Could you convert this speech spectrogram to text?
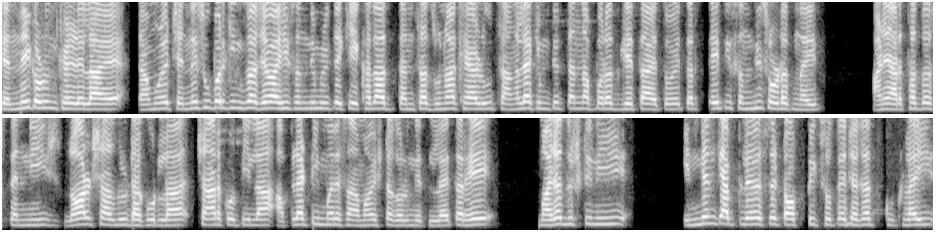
चेन्नईकडून खेळलेला आहे. त्यामुळे चेन्नई सुपर किंग्सला जेव्हा ही संधी मिळते की एखादा त्यांचा जुना खेळाडू चांगल्या किमतीत त्यांना परत घेता येतोय तर ते ती संधी सोडत नाहीत. आणि अर्थातच त्यांनी लॉर्ड शार्दूल ठाकूरला चार कोटीला आपल्या टीममध्ये समाविष्ट करून घेतलेलं आहे. तर हे माझ्या दृष्टीने इंडियन कॅप प्लेयर्सचे टॉप पिक्स होते ज्याच्यात कुठलाही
